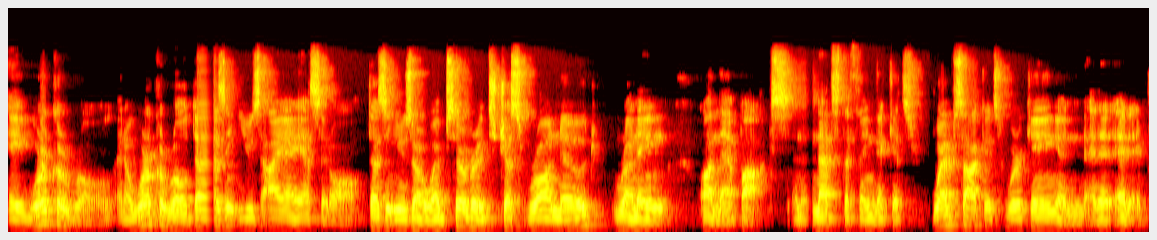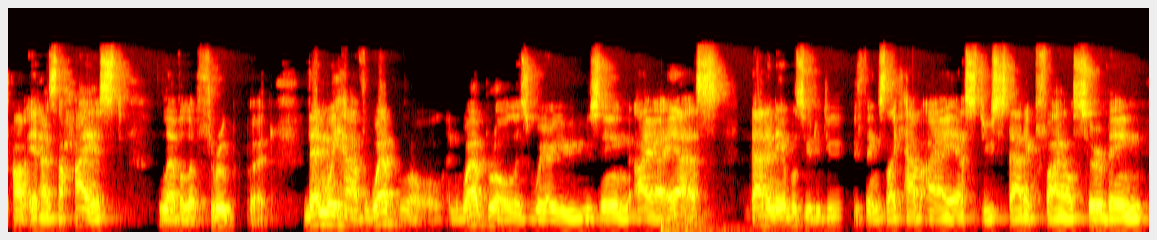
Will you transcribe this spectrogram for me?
a worker role, and a worker role doesn't use IIS at all. Doesn't use our web server. It's just raw node running on that box, and that's the thing that gets WebSockets working, and and it, it probably it has the highest level of throughput. Then we have web role, and web role is where you're using IIS. That enables you to do things like have IIS do static file serving,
